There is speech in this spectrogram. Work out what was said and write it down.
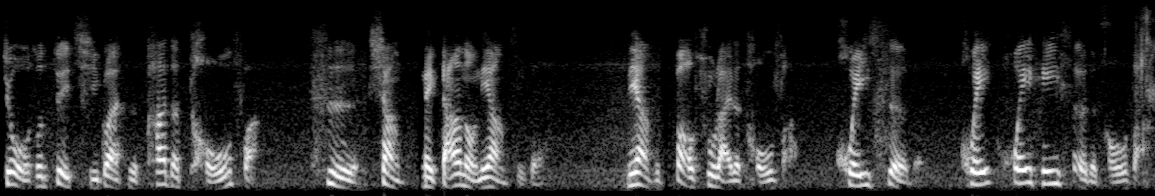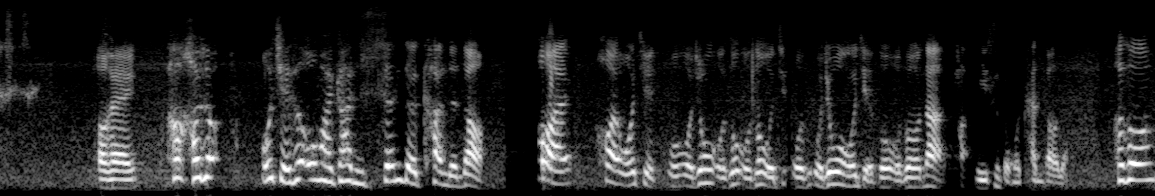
就我说最奇怪是他的头发是像 McDonald 那样子的，那样子爆出来的头发，灰色的灰灰黑色的头发，OK，他他说我姐说 Oh my God，你真的看得到？后来。后来我姐，我我就我说我说我我我就问我姐说，我说那他你是怎么看到的？她说，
